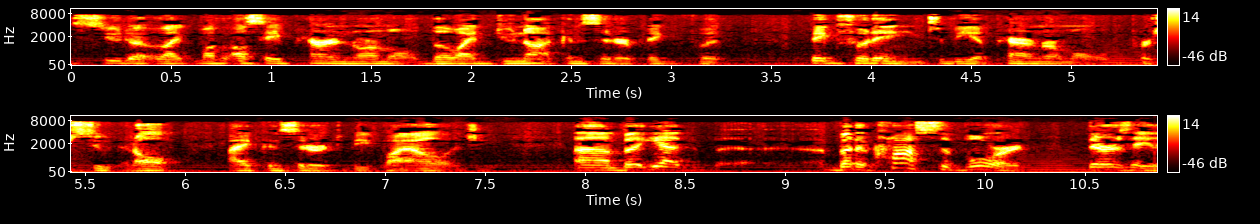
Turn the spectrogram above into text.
pseudo, like well, I'll say paranormal, though I do not consider Bigfoot Bigfooting to be a paranormal pursuit at all. I consider it to be biology. Um, but yeah, but across the board, there's a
